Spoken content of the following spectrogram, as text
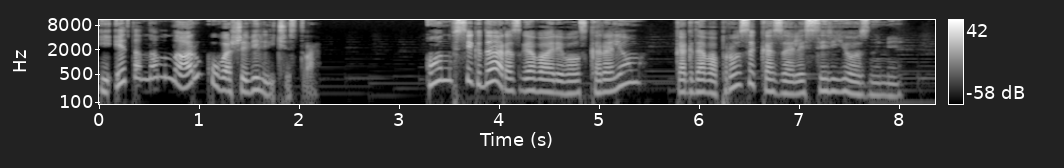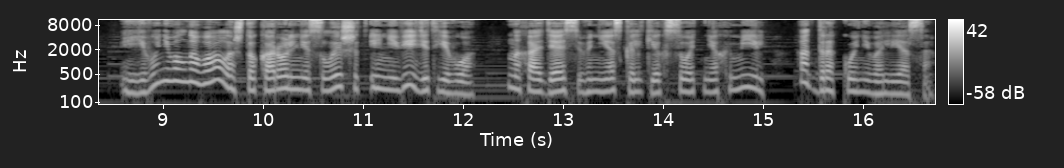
И это нам на руку, Ваше Величество. Он всегда разговаривал с королем, когда вопросы казались серьезными. И его не волновало, что король не слышит и не видит его, находясь в нескольких сотнях миль от драконьего леса.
